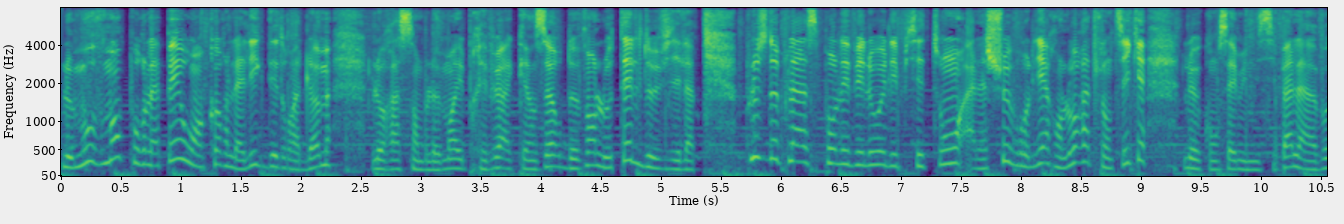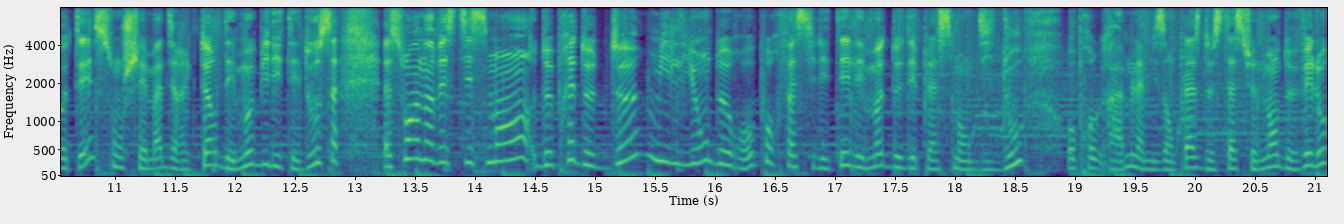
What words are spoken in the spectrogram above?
le Mouvement pour la paix ou encore la Ligue des droits de l'homme. Le rassemblement est prévu à 15h devant l'hôtel de ville. Plus de place pour les vélos et les piétons à la Chevrolière en Loire-Atlantique. Le conseil municipal a voté son schéma directeur des mobilités douces, soit un investissement de près de 2 millions d'euros pour faciliter les modes de déplacement dits doux. Au programme, la mise en place de stationnement de vélos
